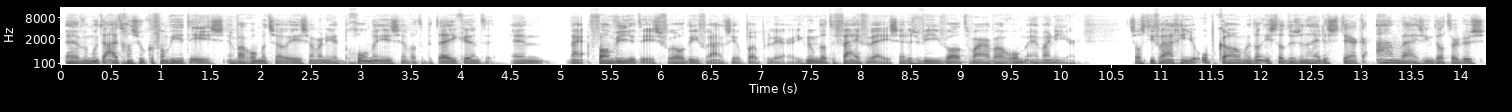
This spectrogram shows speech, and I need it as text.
Eh, we moeten uit gaan zoeken van wie het is en waarom het zo is en wanneer het begonnen is en wat het betekent en nou ja, van wie het is. Vooral die vraag is heel populair. Ik noem dat de vijf W's, hè? dus wie, wat, waar, waarom en wanneer. Dus als die vragen in je opkomen, dan is dat dus een hele sterke aanwijzing dat er dus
